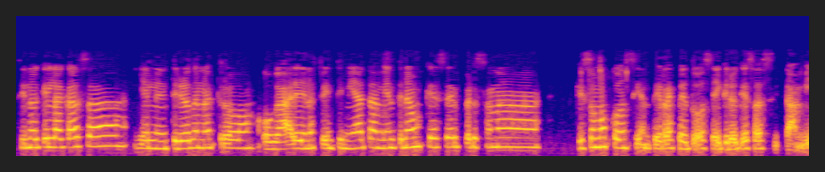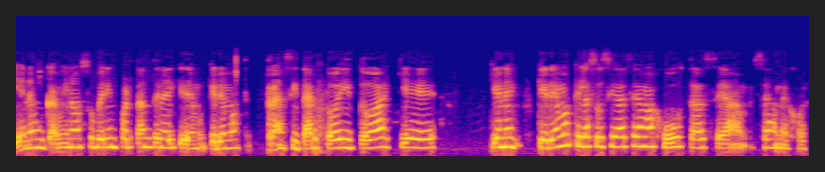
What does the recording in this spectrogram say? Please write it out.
sino que en la casa y en el interior de nuestros hogares, de nuestra intimidad, también tenemos que ser personas que somos conscientes y respetuosas. Y creo que eso también es un camino súper importante en el que queremos transitar todos y todas, que quienes queremos que la sociedad sea más justa, sea, sea mejor.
